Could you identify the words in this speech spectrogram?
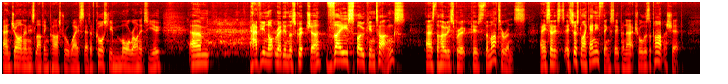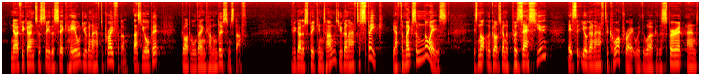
And John, in his loving pastoral way, said, Of course, you moron, it's you. Um, have you not read in the scripture, they spoke in tongues as the Holy Spirit gives them utterance? And he said, it's, it's just like anything supernatural, there's a partnership. You know, if you're going to see the sick healed, you're going to have to pray for them. That's your bit. God will then come and do some stuff. If you're going to speak in tongues, you're going to have to speak. You have to make some noise. It's not that God's going to possess you, it's that you're going to have to cooperate with the work of the Spirit. And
